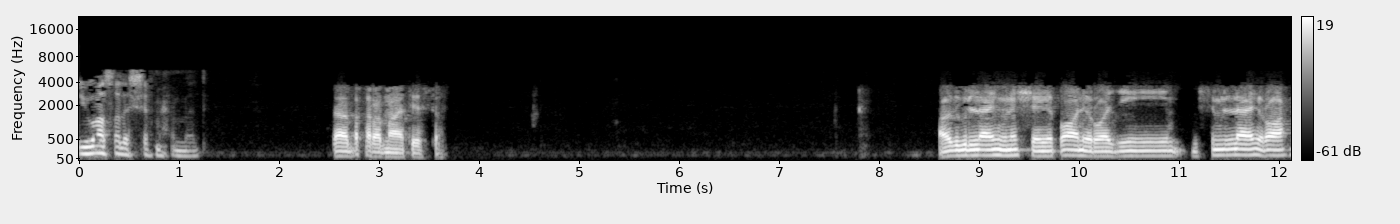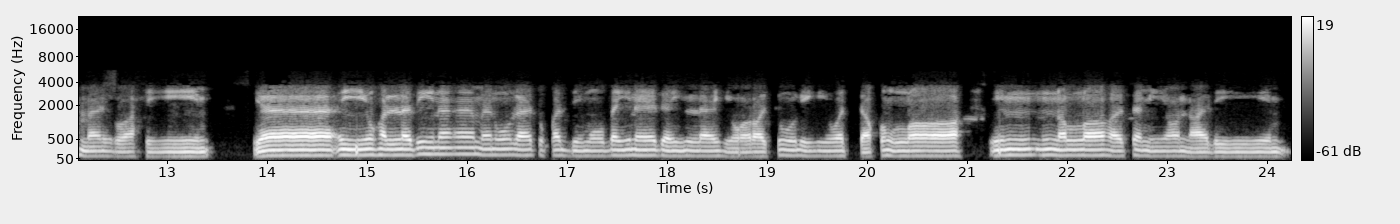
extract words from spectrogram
يواصل الشيخ محمد. بقرأ ما يتيسر أعوذ بالله من الشيطان الرجيم. بسم الله الرحمن الرحيم. يا أيها الذين آمنوا لا تقدموا بين يدي الله ورسوله واتقوا الله إن الله سميع عليم.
